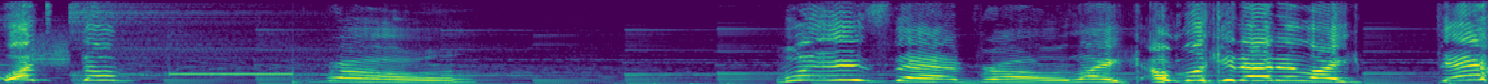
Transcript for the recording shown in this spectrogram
what the? Bro. What is that, bro? Like, I'm looking at it like, damn,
